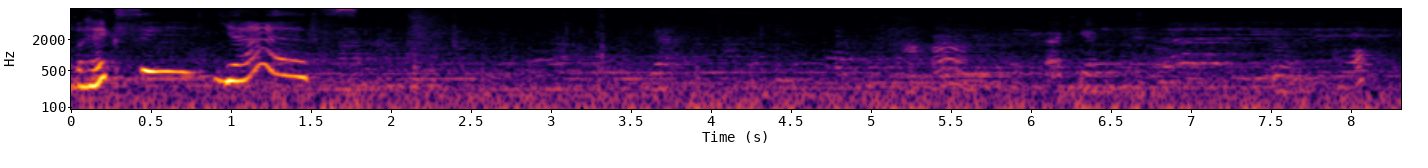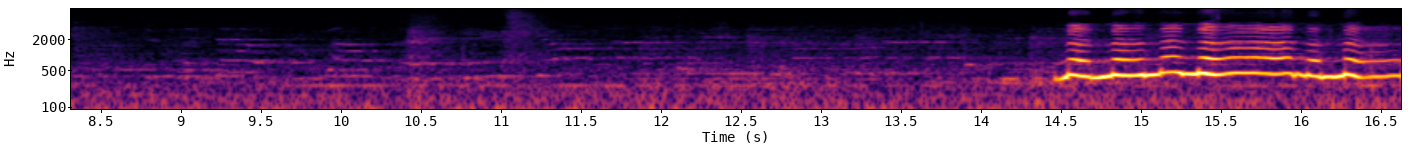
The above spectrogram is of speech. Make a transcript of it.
Lexi, yes. Yes. Back here. Good. Walk. Na na na na na na.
